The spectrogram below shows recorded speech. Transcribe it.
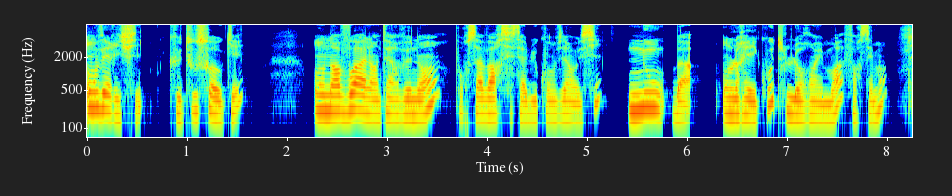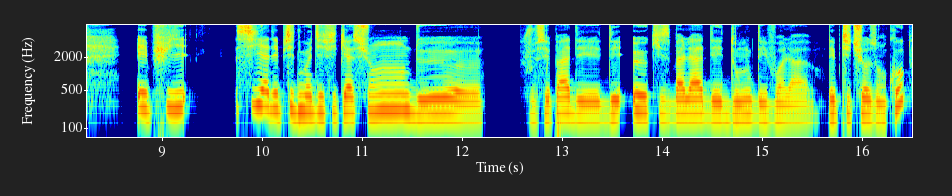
on vérifie que tout soit OK. On envoie à l'intervenant pour savoir si ça lui convient aussi. Nous, bah, on le réécoute, Laurent et moi, forcément. Et puis, s'il y a des petites modifications de, je sais pas, des, des E qui se baladent, des donc, des voilà, des petites choses, on coupe.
